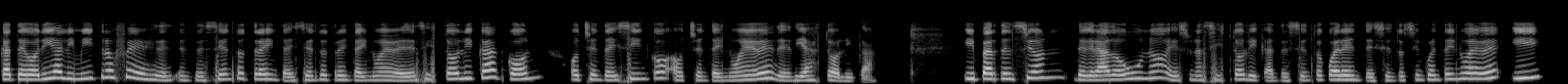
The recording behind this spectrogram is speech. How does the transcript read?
Categoría limítrofe es entre 130 y 139 de sistólica con 85 a 89 de diastólica. Hipertensión de grado 1 es una sistólica entre 140 y 159 y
